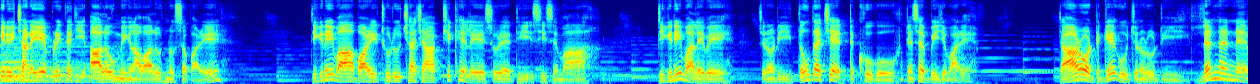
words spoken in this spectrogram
ခင်တွေ channel ရဲ့ပရိသတ်ကြီးအားလုံးမင်္ဂလာပါလို့နှုတ်ဆက်ပါတယ်ဒီကနေ့မှာဘာတွေထူးထူးခြားခြားဖြစ်ခဲ့လဲဆိုတဲ့ဒီအစီအစဉ်မှာဒီကနေ့မှာလည်းပဲကျွန်တော်ဒီသုံးသက်ချက်တစ်ခုကိုတင်ဆက်ပေးကြပါတယ်ဒါကတော့တကယ့်ကိုကျွန်တော်တို့ဒီလက်နက်နဲ့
